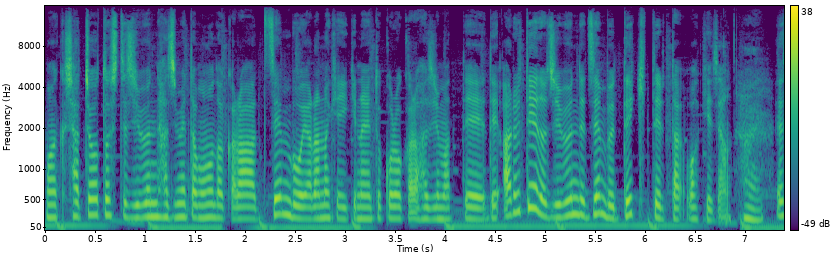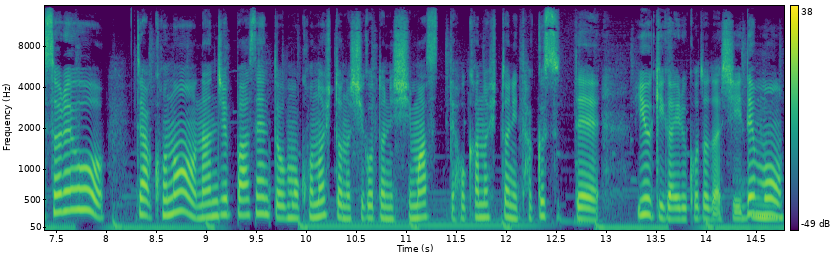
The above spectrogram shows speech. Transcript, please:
まあ、社長として自分で始めたものだから全部をやらなきゃいけないところから始まってである程度自分で全部できてたわけじゃん。はい。でそれをじゃあこの何十パーセントをもうこの人の仕事にしますって他の人に託すって勇気がいることだしでも、うん。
